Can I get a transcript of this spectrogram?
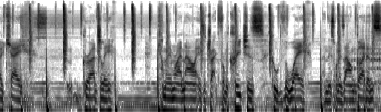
Okay, gradually coming in right now is a track from Creatures called The Way, and this one is out on Guidance.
